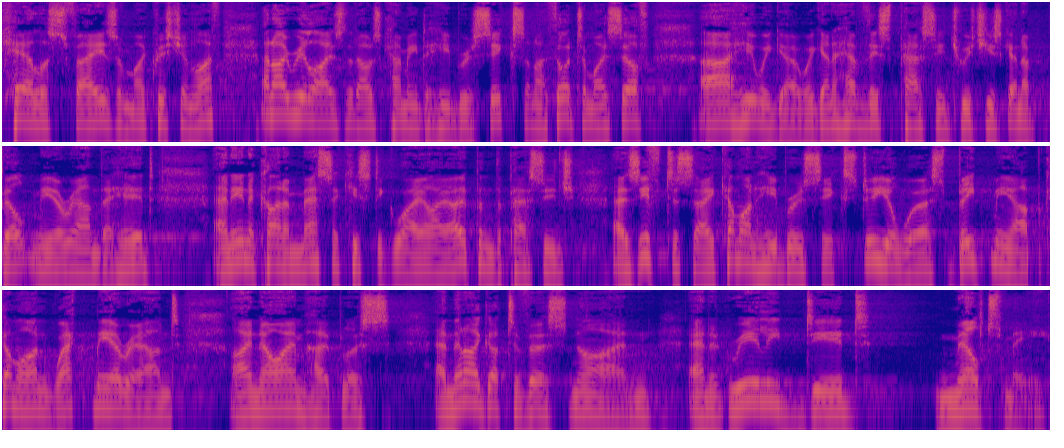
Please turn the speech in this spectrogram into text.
careless phase of my Christian life. And I realized that I was coming to Hebrews 6, and I thought to myself, ah, here we go. We're going to have this passage which is going to belt me around the head. And in a kind of masochistic way, I opened the passage as if to say, come on, Hebrews 6, do your worst, beat me up, come on, whack me around. I know I'm hopeless. And then I got to verse 9, and it really did melt me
